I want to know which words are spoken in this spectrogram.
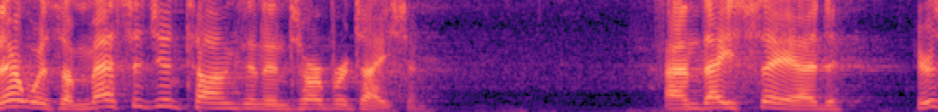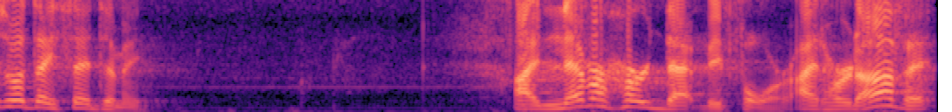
there was a message in tongues and interpretation. And they said, here's what they said to me I'd never heard that before. I'd heard of it,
